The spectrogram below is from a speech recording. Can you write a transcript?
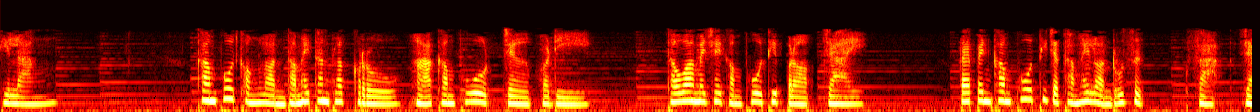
ทีหลัง คำพูดของหล่อนทำให้ท่านพระครูหาคำพูดเจอพอดีทว่าไม่ใช่คำพูดที่ปลอบใจ แต่เป็นคำพูดที่จะทำให้หล่อนรู้สึกสะใจ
